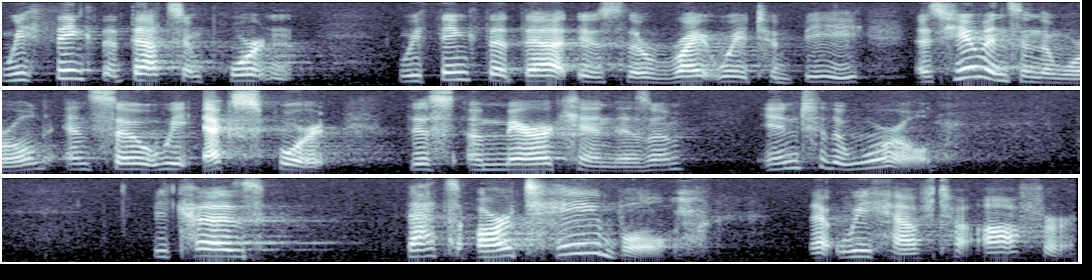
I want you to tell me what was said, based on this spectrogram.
We think that that's important. We think that that is the right way to be as humans in the world, and so we export this Americanism into the world because that's our table that we have to offer.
